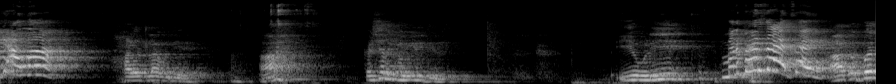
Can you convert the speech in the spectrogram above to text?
घ्यावा हळद लावली आहे. हा कशाला घेऊन गेली एवढी अगं बर.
